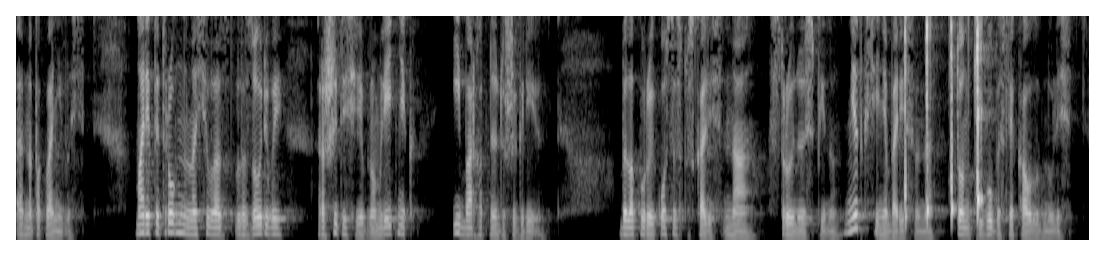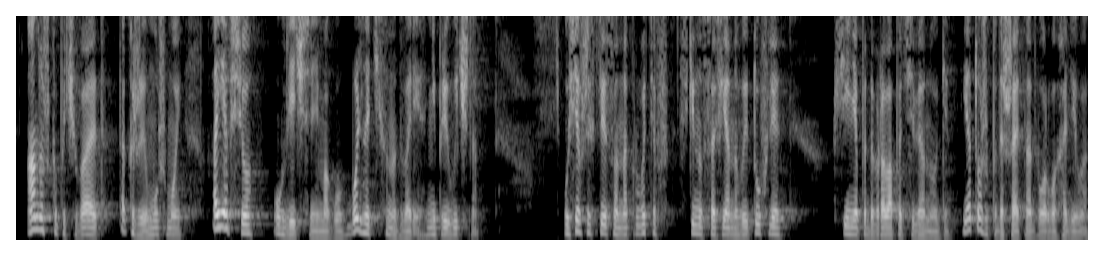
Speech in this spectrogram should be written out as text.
она поклонилась. Марья Петровна носила лазоревый, расшитый серебром летник и бархатную душегрею. Белокурые косы спускались на стройную спину. «Нет, Ксения Борисовна», тонкие губы слегка улыбнулись. «Аннушка почивает, так же и муж мой, а я все, увлечься не могу, больно тихо на дворе, непривычно». Усевшись в кресло напротив, скинув софьяновые туфли, Ксения подобрала под себя ноги. Я тоже подышать на двор выходила.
